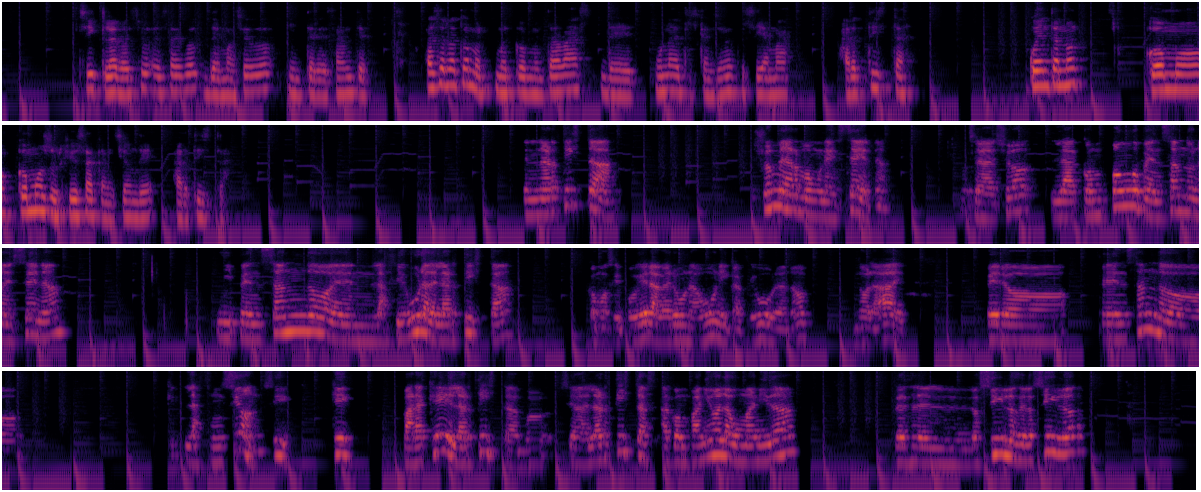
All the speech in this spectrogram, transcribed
Sí, claro, eso es algo demasiado interesante. Hace rato me, comentabas de una de tus canciones que se llama Artista. Cuéntanos cómo, cómo surgió esa canción de Artista. En Artista, yo me armo una escena. O sea, yo la compongo pensando una escena y pensando en la figura del artista, como si pudiera haber una única figura, ¿no? No la hay. Pero pensando la función, ¿sí? ¿Qué, ¿Para qué el artista? O sea, el artista acompañó a la humanidad desde los siglos de los siglos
